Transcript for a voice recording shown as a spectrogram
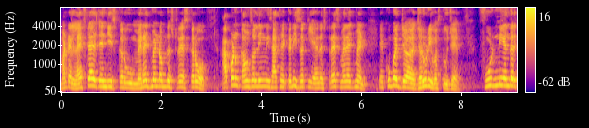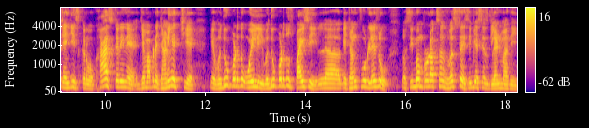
માટે લાઇફસ્ટાઇલ ચેન્જીસ કરવું મેનેજમેન્ટ ઓફ ધ સ્ટ્રેસ કરવો, આ પણ કાઉન્સેલિંગની સાથે કરી શકીએ અને સ્ટ્રેસ મેનેજમેન્ટ એ ખૂબ જ જરૂરી વસ્તુ છે. ફૂડની અંદર ચેન્જીસ કરવો, ખાસ કરીને જેમ આપણે જાણીએ જ છીએ કે વધુ પડતું ઓઇલી વધુ પડતું સ્પાઇસી કે જંક ફૂડ લેશું, તો સિબમ પ્રોડક્શન્સ વધશે સીબીએસએસ ગ્લેન્ડમાંથી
